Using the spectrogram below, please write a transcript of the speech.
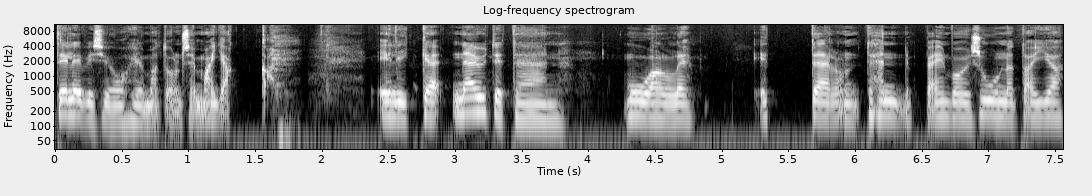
televisio-ohjelmat on se majakka. Eli näytetään muualle, täällä on, tähän päin voi suunnata. Ja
